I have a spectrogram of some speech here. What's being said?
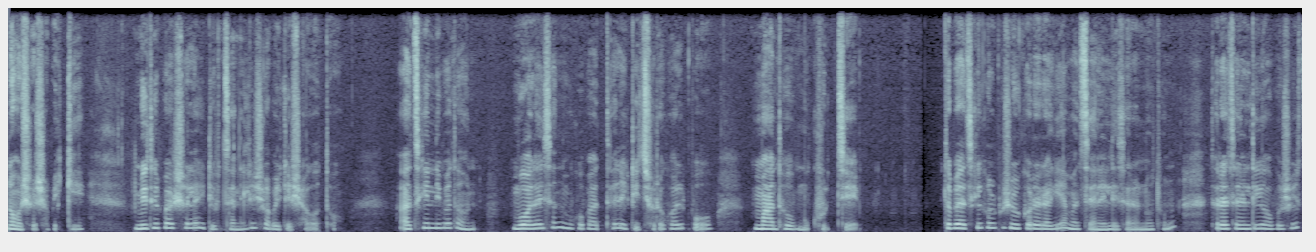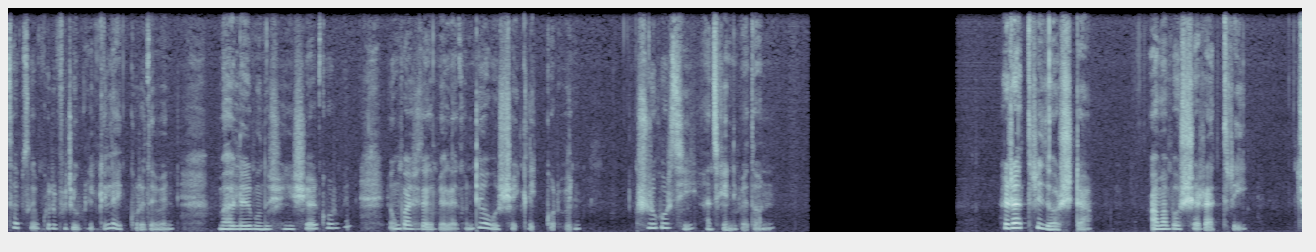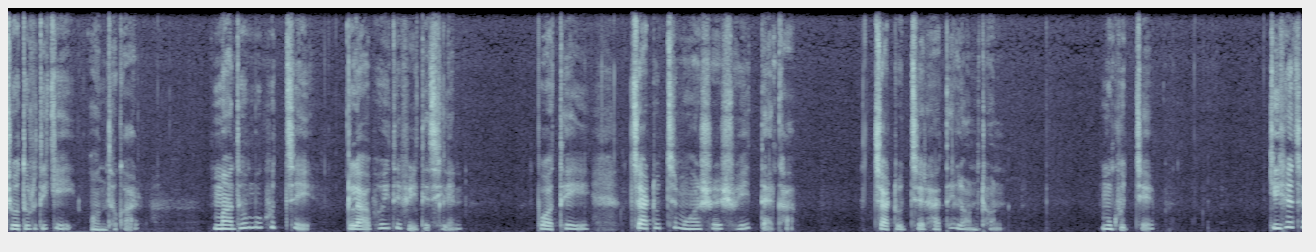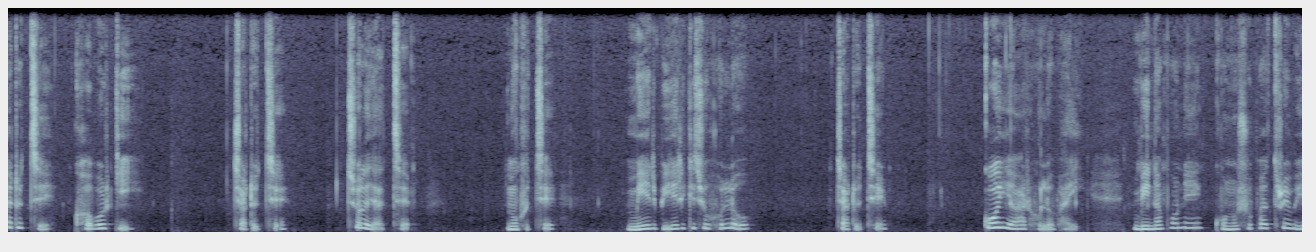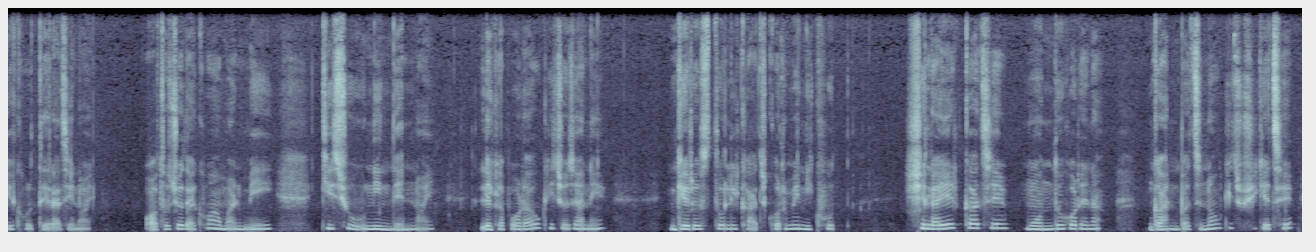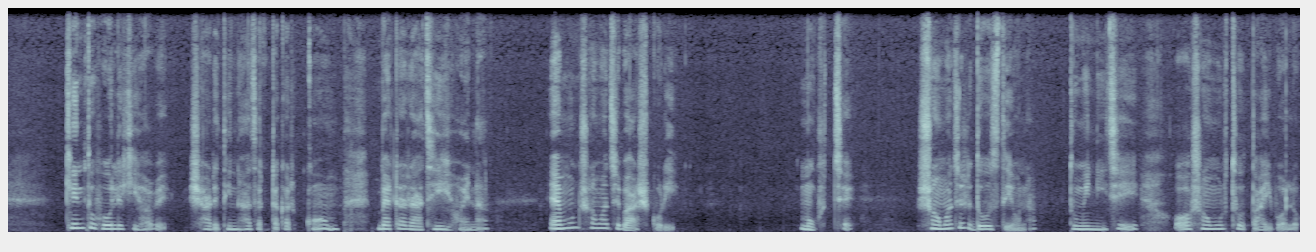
নমস্কার সবাইকে। মৃদুর পাঠশালা ইউটিউব চ্যানেলে সবাইকে স্বাগত। আজকের নিবেদন বলাইচাঁদ মুখোপাধ্যায়ের একটি ছোট গল্প, মাধব মুখুজ্জে। তবে আজকে গল্প শুরু করার আগে আমার চ্যানেলে যারা নতুন, তারা চ্যানেলটিকে অবশ্যই সাবস্ক্রাইব করে ভিডিওগুলিকে লাইক করে দেবেন। ভালো লাগলে বন্ধুর সঙ্গে শেয়ার করবেন এবং পাশে থাকা বেল আইকনটি অবশ্যই ক্লিক করবেন। শুরু করছি আজকের নিবেদন। রাত্রি দশটা আমাবস্যার রাত্রি চতুর্দিকে অন্ধকার। মাধব মুখুজ্জে ক্লাব হইতে ফিরিতেছিলেন। পথে চাটুজ্জে মহাশয়ের সহিত দেখা। চাটুজ্জের হাতে লণ্ঠন। মুখুজ্জে কী হে চাটুজ্জে খবর কি? চাটুজ্জে চলে যাচ্ছে। মুখুজ্জে মেয়ের বিয়ের কিছু হলো? চাটুজ্জে কই আর হলো ভাই? বিনা পণে কোনো সুপাত্রই বিয়ে করতে রাজি নয়। অথচ দেখো আমার মেয়ে কিছু নিন্দের নয়। লেখাপড়াও কিছু জানে। গেরস্থলি কাজকর্মে নিখুঁত। সেলাইয়ের কাজে মন্দ করে না। গান বাজনাও কিছু শিখেছে। কিন্তু হলে কি হবে? সাড়ে তিন হাজার টাকার কম বেটা রাজিই হয় না। এমন সমাজে বাস করি। মুখ হচ্ছে, সমাজের দোষ দিও না। তুমি নিজেই অসমর্থ তাই বলো।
